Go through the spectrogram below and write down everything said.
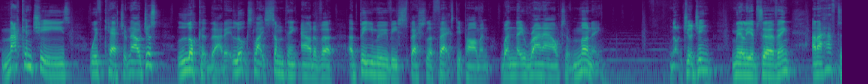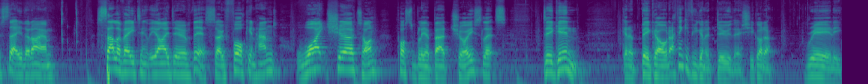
mac and cheese with ketchup. Now, just look at that. It looks like something out of a, a B movie special effects department when they ran out of money. Not judging, merely observing. And I have to say that I am salivating at the idea of this. So, fork in hand, white shirt on, possibly a bad choice. Let's dig in. Get a big old, I think if you're going to do this, you've got to really,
